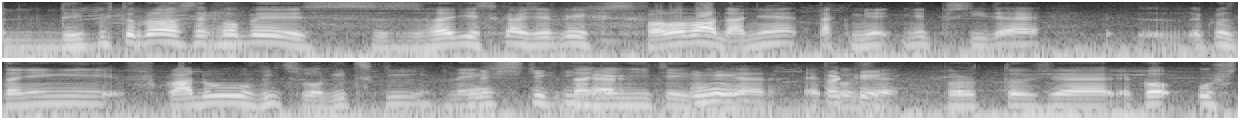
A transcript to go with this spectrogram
kdybych to bral z, jakoby z hlediska, že bych schvaloval daně, tak mně, přijde jako zdanění vkladů víc logický, než, Než těch zdanění výher. těch Mhm, výher. Jako, taky. že, protože jako už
